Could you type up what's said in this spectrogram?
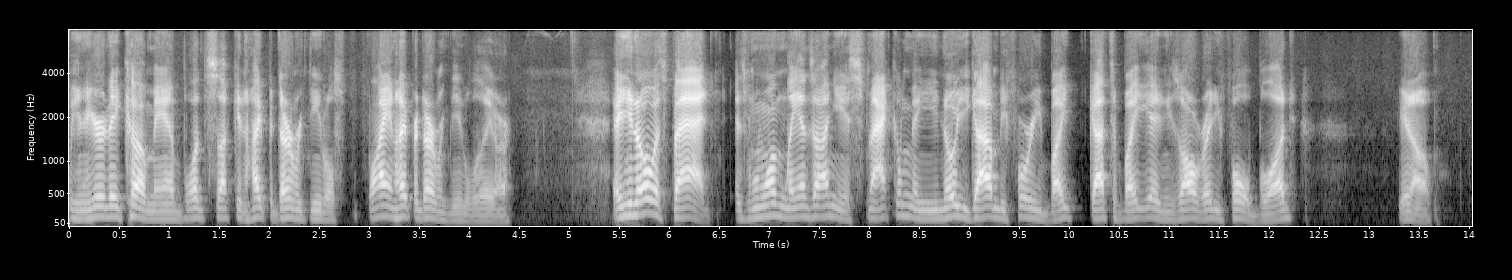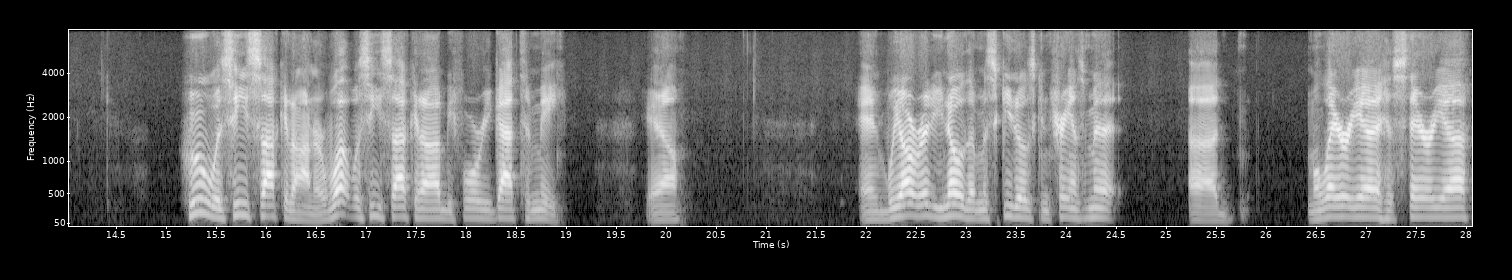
And here they come, man. Blood-sucking hypodermic needles. Flying hypodermic needles they are. And you know what's bad? Is when one lands on you, you smack him, and you know you got him before he bite, got to bite you, and he's already full of blood. You know, who was he sucking on, or what was he sucking on before he got to me? You know? And we already know that mosquitoes can transmit uh, malaria, hysteria,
